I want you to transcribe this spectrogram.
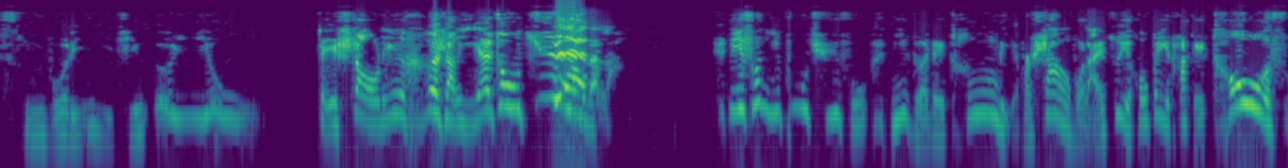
孙伯林一听，哎呦，这少林和尚也够倔的了。你说你不屈服，你搁这坑里边上不来，最后被他给扣死，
